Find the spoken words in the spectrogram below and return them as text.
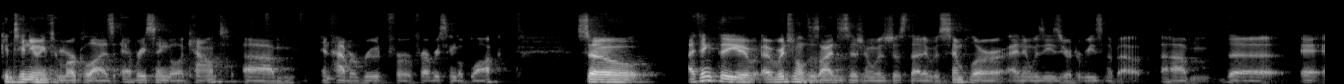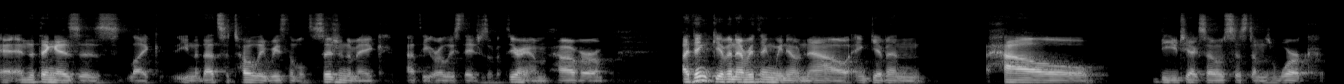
continuing to Merkleize every single account um, and have a root for, for every single block. So I think the original design decision was just that it was simpler and it was easier to reason about. Um, the and the thing is, is like you know that's a totally reasonable decision to make at the early stages of Ethereum. However, I think given everything we know now and given how the UTXO systems work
